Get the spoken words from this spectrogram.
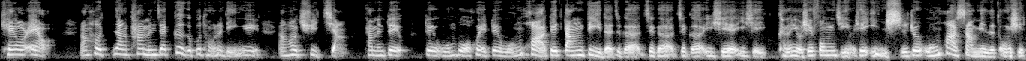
KOL，然后让他们在各个不同的领域，然后去讲他们对对文博会、对文化、对当地的这个这个这个一些一些可能有些风景、有些饮食，就文化上面的东西，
